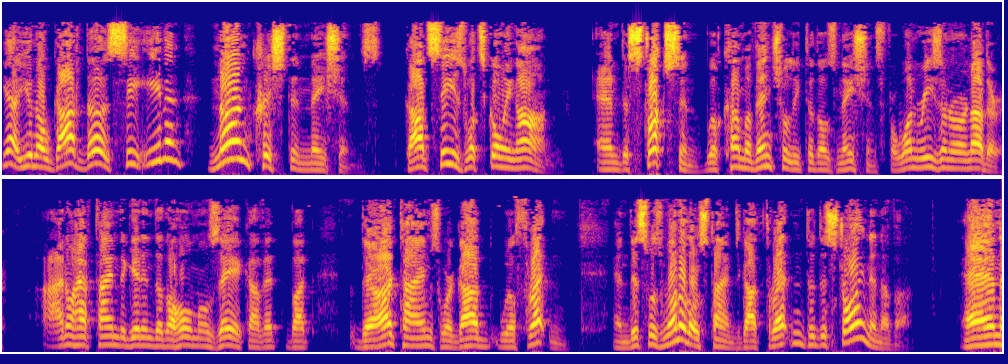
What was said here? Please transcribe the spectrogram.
Yeah, you know, God does see even non-Christian nations. God sees what's going on and destruction will come eventually to those nations for one reason or another. I don't have time to get into the whole mosaic of it, but there are times where God will threaten. And this was one of those times. God threatened to destroy Nineveh. And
